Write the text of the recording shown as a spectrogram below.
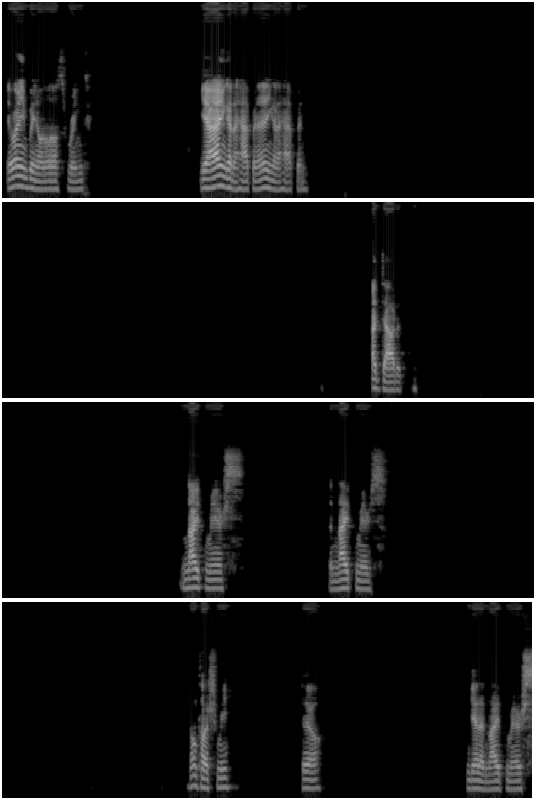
It ain't been on no ring. Yeah, that ain't gonna happen. That ain't gonna happen. I doubt it. Nightmares. The nightmares. Don't touch me. Yeah. Yeah, the nightmares.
